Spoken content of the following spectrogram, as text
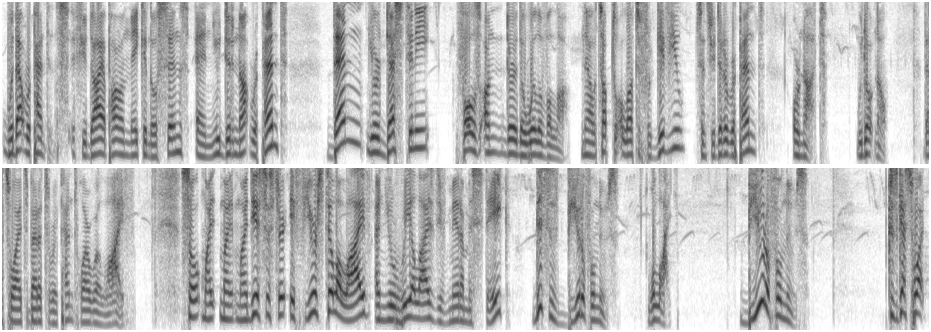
without repentance if you die upon making those sins and you did not repent then your destiny falls under the will of Allah. Now it's up to Allah to forgive you since you didn't repent or not. We don't know. That's why it's better to repent while we're alive. So, my, my, my dear sister, if you're still alive and you realized you've made a mistake, this is beautiful news. Wallahi. Beautiful news. Because guess what?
